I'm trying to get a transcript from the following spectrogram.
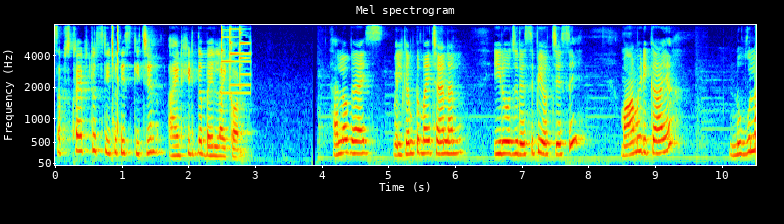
Subscribe to Sripathi's kitchen and hit the bell icon hello guys welcome to my channel ఈరోజు రెసిపీ వచ్చేసి మామిడికాయ నువ్వుల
